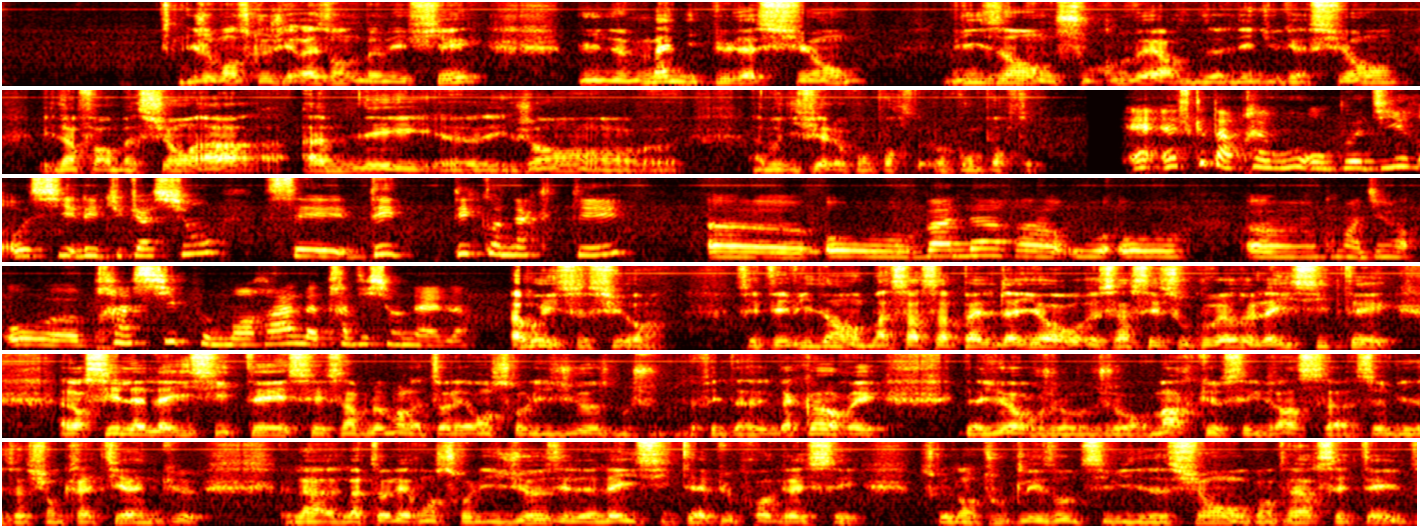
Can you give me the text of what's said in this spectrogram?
et je pense que j'ai raison de me méfier, une manipulation visant, sous couvert d'éducation et d'information, à amener euh, les gens euh, à modifier leur comportement. Est-ce que d'après vous, on peut dire aussi l'éducation, c'est déconnecter euh, aux valeurs euh, ou comment dire, aux principes moraux traditionnels? Ah oui, c'est sûr. C'est évident. Bah, ça s'appelle d'ailleurs, ça c'est sous couvert de laïcité. Alors si la laïcité c'est simplement la tolérance religieuse, moi je suis tout à fait d'accord. Et d'ailleurs je, remarque que c'est grâce à la civilisation chrétienne que la, tolérance religieuse et la laïcité a pu progresser. Parce que dans toutes les autres civilisations, au contraire, c'était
